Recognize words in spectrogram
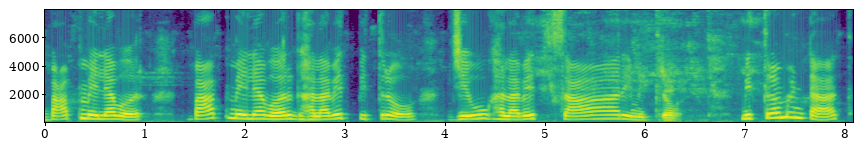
बाप मेल्यावर बाप मेल्यावर घालावेत पित्र जेऊ घालावेत सारे मित्र. मित्र म्हणतात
